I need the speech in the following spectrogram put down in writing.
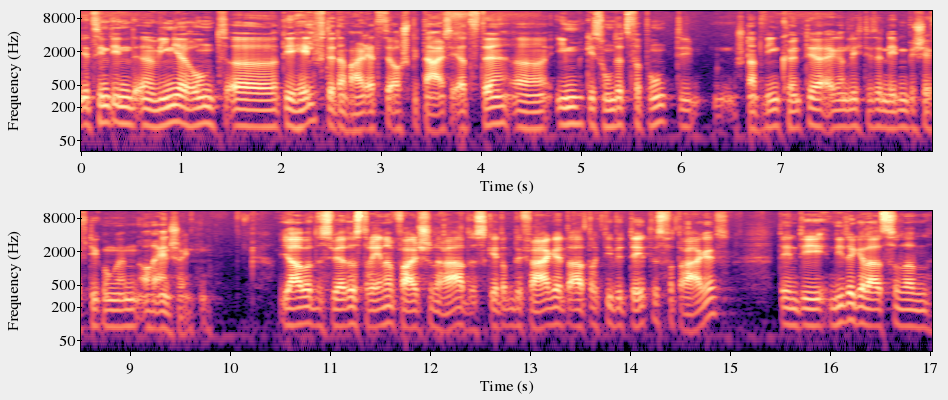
Jetzt sind in äh, Wien ja rund äh, die Hälfte der Wahlärzte auch Spitalsärzte äh, im Gesundheitsverbund. Die Stadt Wien könnte ja eigentlich diese Nebenbeschäftigungen auch einschränken. Ja, aber das wäre das Drehen am falschen Rad. Es geht um die Frage der Attraktivität des Vertrages, den die niedergelassenen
